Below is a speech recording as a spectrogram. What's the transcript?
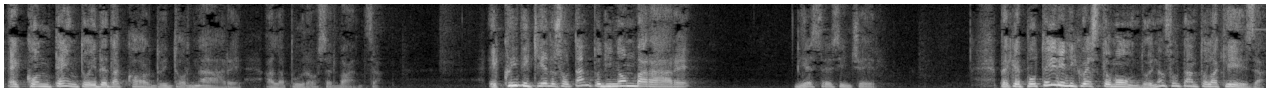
è contento ed è d'accordo di tornare alla pura osservanza. E qui vi chiedo soltanto di non barare, di essere sinceri. Perché poteri di questo mondo, e non soltanto la Chiesa,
